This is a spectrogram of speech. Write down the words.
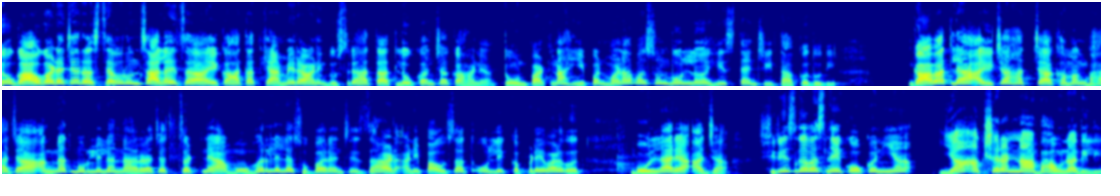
तो गावगाड्याच्या रस्त्यावरून चालायचा एका हातात कॅमेरा आणि दुसऱ्या हातात लोकांच्या कहाण्या. तोंडपाठ नाही पण मनापासून बोलणं हीच त्यांची ताकद होती. गावातल्या आईच्या हातच्या खमंग भाज्या अंगणात मुरलेल्या नारळाच्या चटण्या मोहरलेल्या सुपाऱ्यांचे झाड आणि पावसात ओले कपडे वाळवत बोलणाऱ्या आज्या. शिरीष गवसने कोकणीय या अक्षरांना भावना दिली.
